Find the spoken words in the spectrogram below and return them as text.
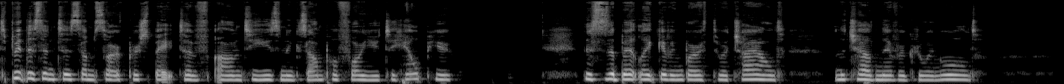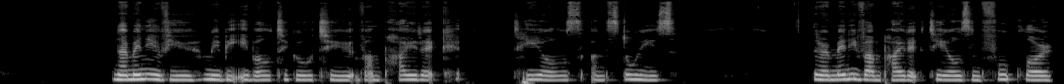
To put this into some sort of perspective and to use an example for you to help you, this is a bit like giving birth to a child and the child never growing old. Now, many of you may be able to go to vampiric tales and stories. There are many vampiric tales and folklore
